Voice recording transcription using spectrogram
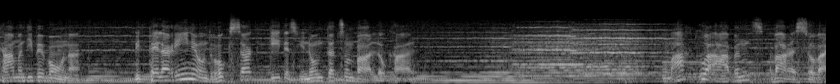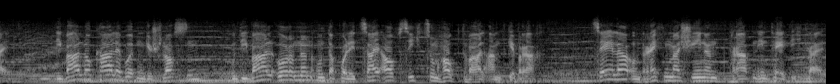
kamen die Bewohner. Mit Pellerine und Rucksack geht es hinunter zum Wahllokal. Um 8 Uhr abends war es soweit. Die Wahllokale wurden geschlossen und die Wahlurnen unter Polizeiaufsicht zum Hauptwahlamt gebracht. Zähler und Rechenmaschinen traten in Tätigkeit.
